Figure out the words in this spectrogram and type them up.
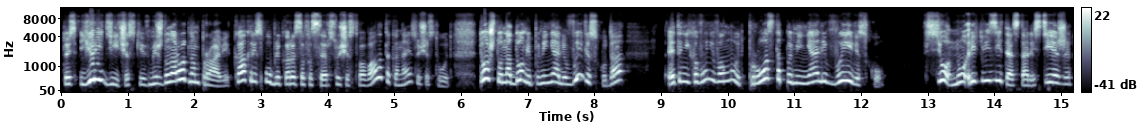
То есть юридически в международном праве, как Республика РСФСР существовала, так она и существует. То, что на доме поменяли вывеску, да, это никого не волнует. Просто поменяли вывеску. Все, но реквизиты остались те же,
